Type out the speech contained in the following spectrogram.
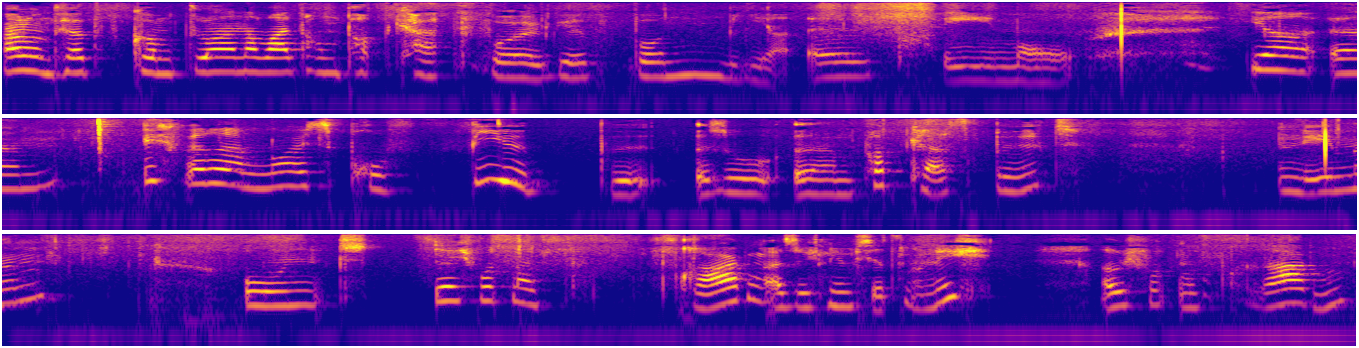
Hallo und herzlich willkommen zu einer weiteren Podcast-Folge von mir, El Primo. Ja, ähm, ich werde ein neues Profilbild, also ähm, Podcast-Bild nehmen. Und ja, ich wollte mal fragen, also ich nehme es jetzt noch nicht, aber ich wollte mal fragen,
